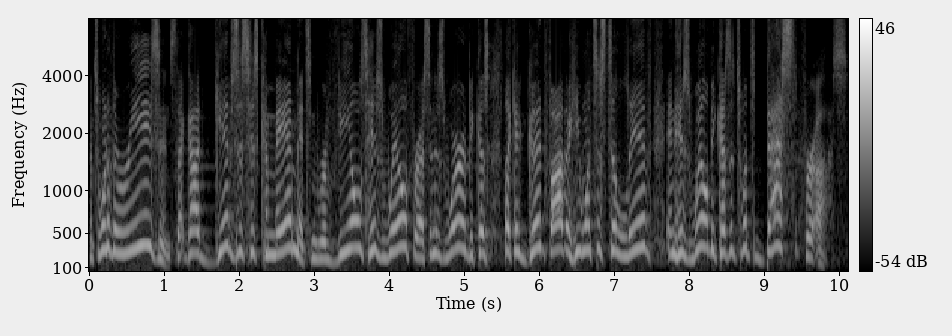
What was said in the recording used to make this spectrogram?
It's one of the reasons that God gives us His commandments and reveals His will for us in His Word, because, like a good father, He wants us to live in His will because it's what's best for us.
